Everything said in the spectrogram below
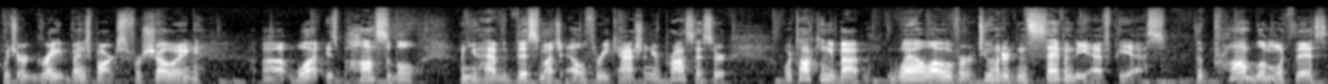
which are great benchmarks for showing uh, what is possible when you have this much L3 cache on your processor, we're talking about well over 270 FPS. The problem with this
